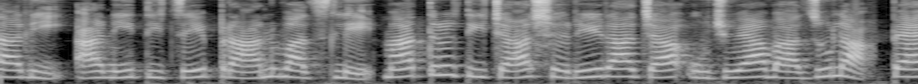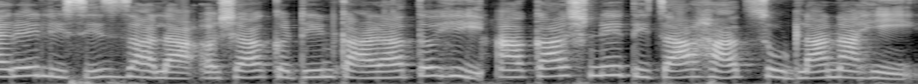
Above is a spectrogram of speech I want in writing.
आली आणि तिचे प्राण वाचले. मात्र तिच्या शरीराच्या उजव्या बाजूला पॅरेलिसिस झाला. अशा कठीण काळातही आकाशने तिचा हात सोडला नाही.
